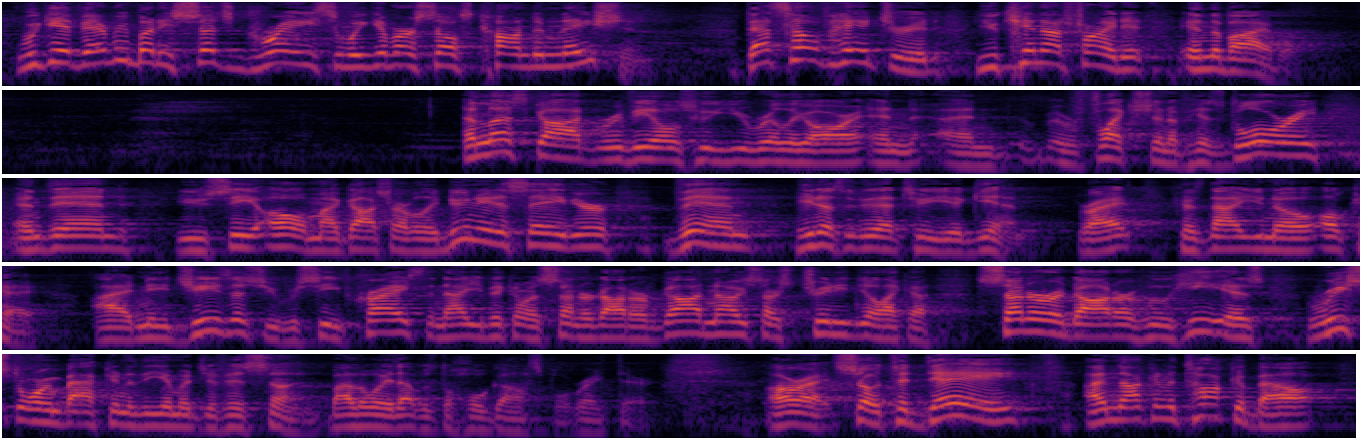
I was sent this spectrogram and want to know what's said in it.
We give everybody such grace and we give ourselves condemnation. That self hatred, you cannot find it in the Bible. Unless God reveals who you really are and, and reflection of His glory, and then you see, oh my gosh, I really do need a Savior, then He doesn't do that to you again, right? Because now you know, okay, I need Jesus, you receive Christ, and now you become a son or daughter of God. Now he starts treating you like a son or a daughter who he is restoring back into the image of his son. By the way, that was the whole gospel right there. All right, so today I'm not going to talk about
